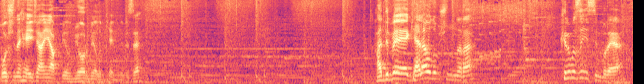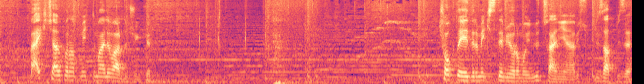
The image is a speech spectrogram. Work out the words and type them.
Boşuna heyecan yapmayalım, yormayalım kendimize. Hadi be gel oğlum şunlara. Kırmızı insin buraya. Belki çarpan atma ihtimali vardı çünkü. Çok da yedirmek istemiyorum oyun lütfen ya. Bir sürpriz at bize.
